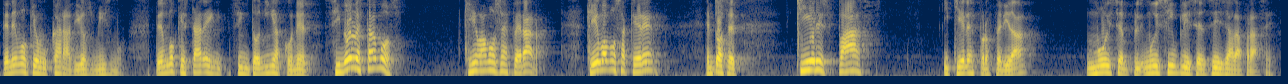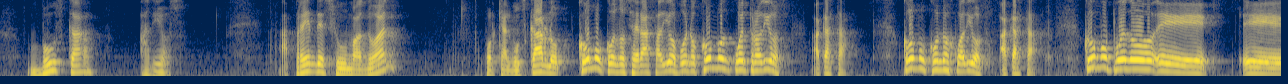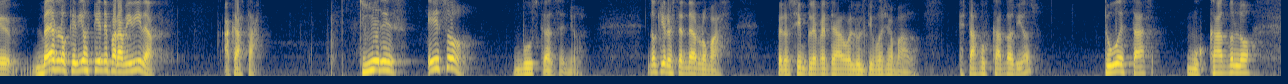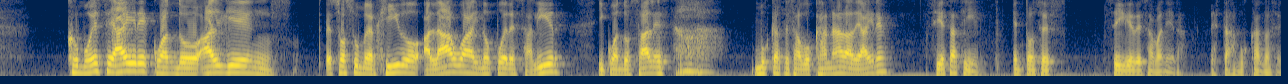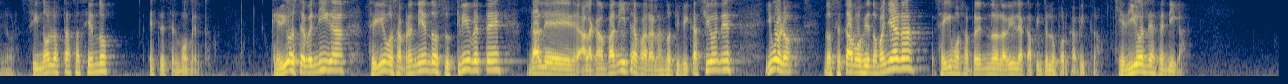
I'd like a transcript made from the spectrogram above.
Tenemos que buscar a Dios mismo. Tenemos que estar en sintonía con Él. Si no lo estamos, ¿qué vamos a esperar? ¿Qué vamos a querer? Entonces, ¿quieres paz y quieres prosperidad? Muy simple, muy simple y sencilla la frase. Busca a Dios. Aprende su manual, porque al buscarlo, ¿cómo conocerás a Dios? Bueno, ¿cómo encuentro a Dios? Acá está. ¿Cómo conozco a Dios? Acá está. ¿Cómo puedo eh, eh, ver lo que Dios tiene para mi vida? Acá está. ¿Quieres eso? Busca al Señor. No quiero extenderlo más, pero simplemente hago el último llamado. ¿Estás buscando a Dios? Tú estás buscándolo como ese aire cuando alguien sos sumergido al agua y no puedes salir y cuando sales buscas esa bocanada de aire, si es así, entonces sigue de esa manera. Estás buscando al Señor. Si no lo estás haciendo, este es el momento. Que Dios te bendiga, seguimos aprendiendo, suscríbete, dale a la campanita para las notificaciones y bueno, nos estamos viendo mañana, seguimos aprendiendo la Biblia capítulo por capítulo. Que Dios les bendiga.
